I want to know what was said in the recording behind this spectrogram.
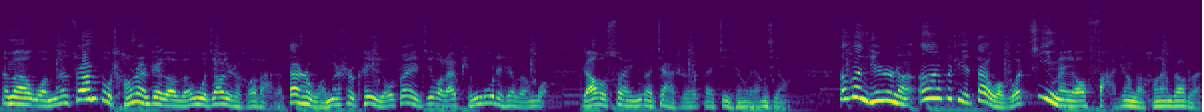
那么我们虽然不承认这个文物交易是合法的，但是我们是可以由专业机构来评估这些文物，然后算一个价值，再进行量刑。那问题是呢，NFT 在我国既没有法定的衡量标准，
